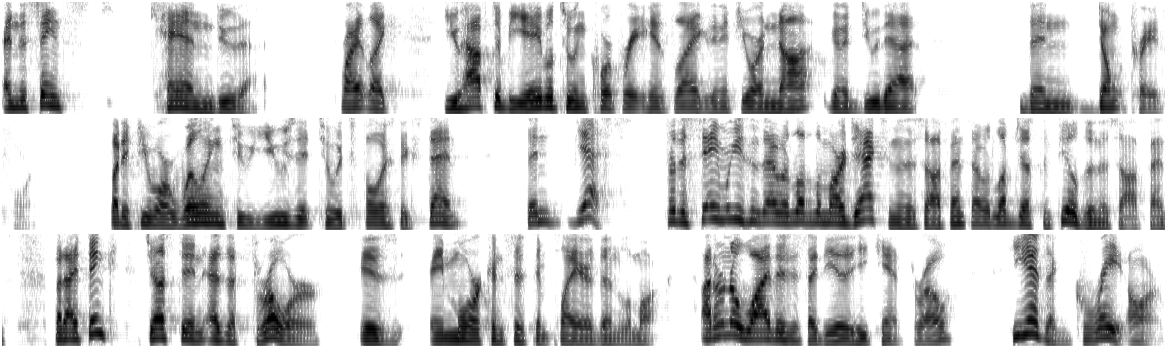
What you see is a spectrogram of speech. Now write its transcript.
And the Saints can do that, right? Like you have to be able to incorporate his legs. And if you are not going to do that, then don't trade for him. But if you are willing to use it to its fullest extent, then yes, for the same reasons I would love Lamar Jackson in this offense, I would love Justin Fields in this offense. But I think Justin, as a thrower, is a more consistent player than Lamar. I don't know why there's this idea that he can't throw. He has a great arm.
